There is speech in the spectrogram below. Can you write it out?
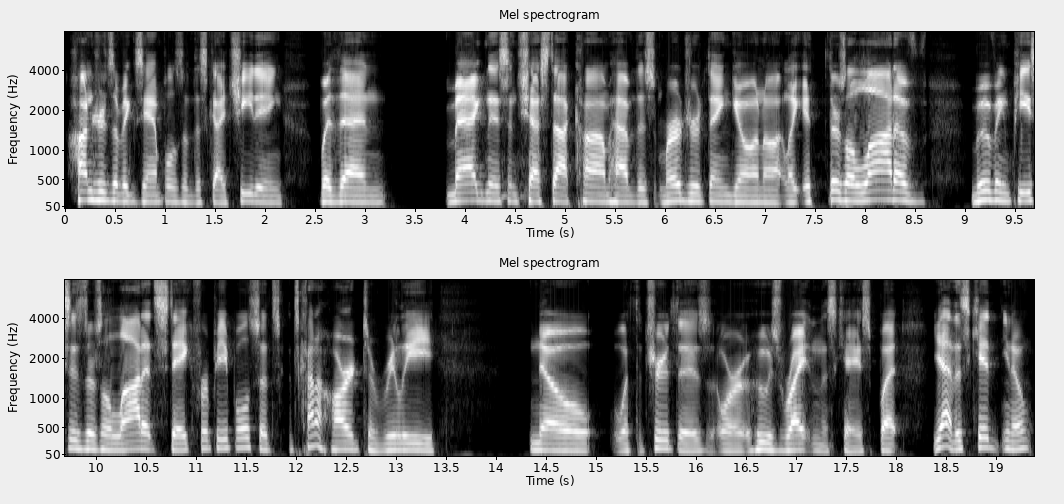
hundreds of examples of this guy cheating, but then Magnus and chess.com have this merger thing going on. Like, it, there's a lot of moving pieces, there's a lot at stake for people. So it's, it's kind of hard to really know what the truth is or who's right in this case. But yeah, this kid, you know,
